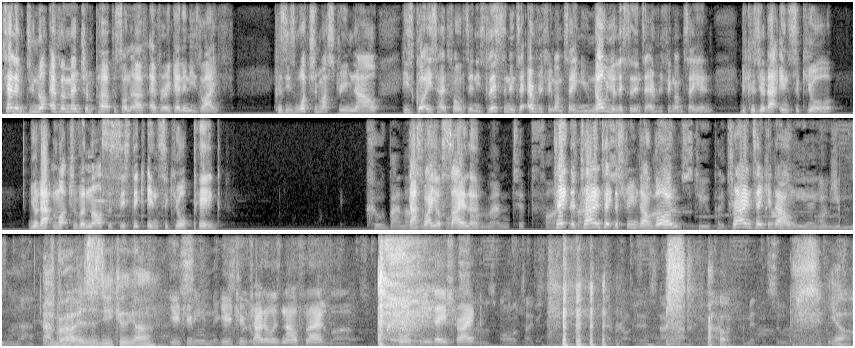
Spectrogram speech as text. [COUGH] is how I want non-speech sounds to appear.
Tell him, do not ever mention purpose on earth ever again in his life. Because he's watching my stream now. He's got his headphones in. He's listening to everything I'm saying. You know you're listening to everything I'm saying. Because you're that insecure. You're that much of a narcissistic, insecure pig. That's why you're silent. Take the try and take the stream down. Go on. Try and take it down. Uh, bro, is this DQ, y'all? YouTube YouTube channel is now flagged. 14 day strike. Bro. [LAUGHS] Yo.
